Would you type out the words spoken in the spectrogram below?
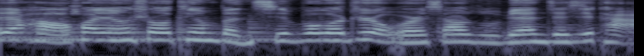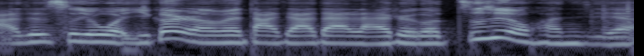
大家好，欢迎收听本期播客志，我是小主编杰西卡。这次由我一个人为大家带来这个资讯环节。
